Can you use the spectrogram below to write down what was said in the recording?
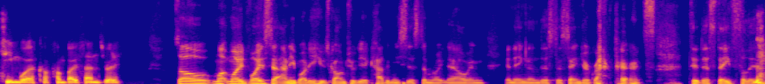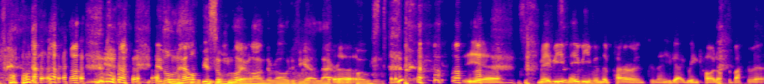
teamwork from both ends, really. So my, my advice to anybody who's gone through the academy system right now in, in England is to send your grandparents to the States to live. It'll help you sometime yeah. along the road if you get a letter in the post yeah, maybe maybe even the parents, because then you get a green card off the back of it.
